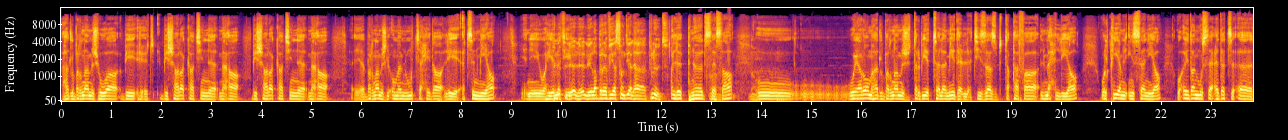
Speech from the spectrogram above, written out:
فهذا البرنامج هو بشراكة مع بشراكة مع برنامج الأمم المتحدة للتنمية يعني وهي التي لي l'abréviation ديالها PNUD. le PNUD c'est ça. ويروم هذا البرنامج تربيه التلاميذ على الاعتزاز بالثقافة المحلية والقيم الإنسانية وأيضا مساعدة آه،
